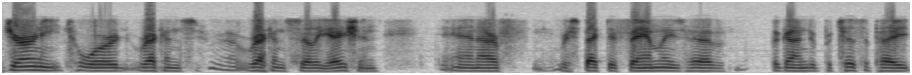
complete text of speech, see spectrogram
journey toward recon- reconciliation, and our f- respective families have begun to participate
